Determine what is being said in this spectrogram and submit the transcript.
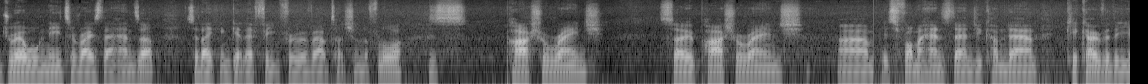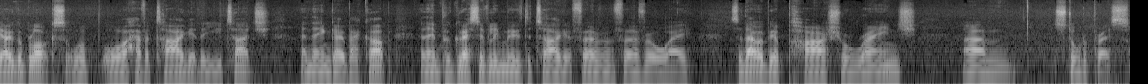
drill will need to raise their hands up so they can get their feet through without touching the floor. Is partial range. So partial range, um, it's from a handstand. You come down, kick over the yoga blocks, or or have a target that you touch, and then go back up and then progressively move the target further and further away. So that would be a partial range um, stalder press.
